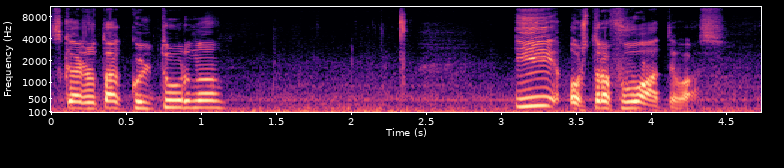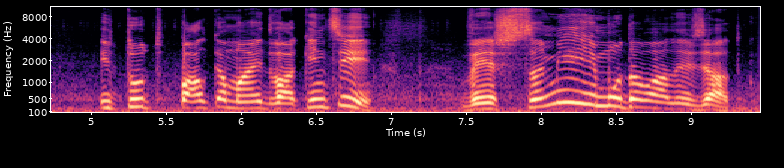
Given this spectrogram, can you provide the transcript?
скажу так культурно, і оштрафувати вас. І тут палка має два кінці. Ви ж самі йому давали взятку.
